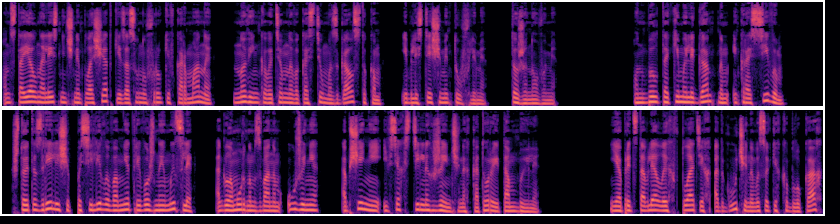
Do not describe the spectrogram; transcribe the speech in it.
Он стоял на лестничной площадке, засунув руки в карманы новенького темного костюма с галстуком и блестящими туфлями, тоже новыми. Он был таким элегантным и красивым, что это зрелище поселило во мне тревожные мысли о гламурном званом ужине, общении и всех стильных женщинах, которые там были. Я представляла их в платьях от Гуччи на высоких каблуках,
